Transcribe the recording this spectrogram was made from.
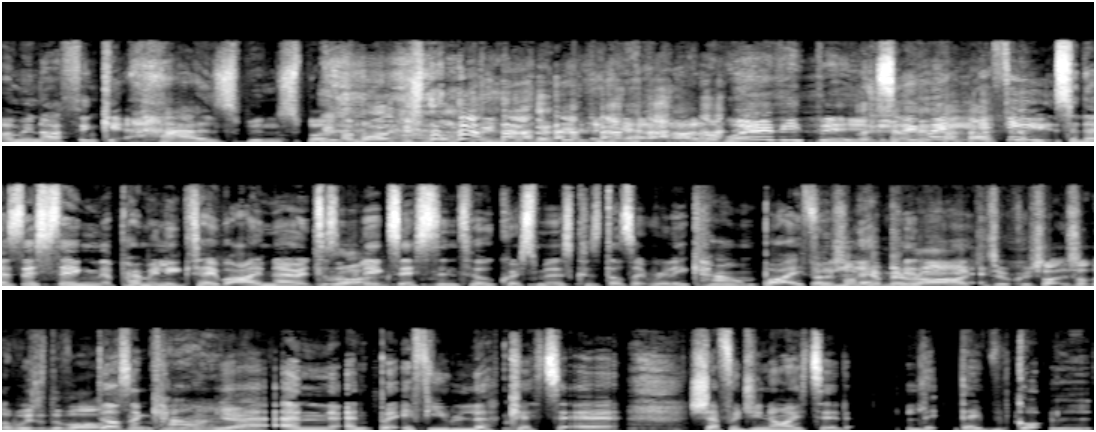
I mean, I think it has been spoken. Am I just not reading the news? yeah. I, where have you been? So wait, if you so there's this thing, the Premier League table. I know it doesn't Right. really exist until Christmas because does it really count? But if So you it's like a mirage. at it, to a- It's like, it's like the Wizard of Oz. It doesn't count. Yeah. and and but if you look at it, Sheffield United, li- they've got li-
